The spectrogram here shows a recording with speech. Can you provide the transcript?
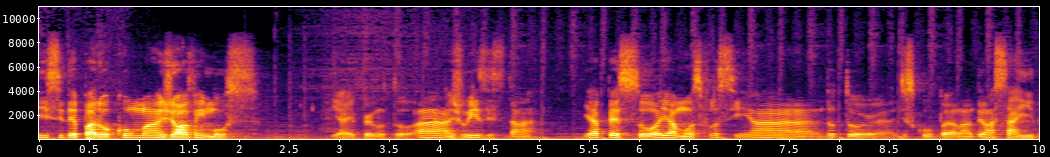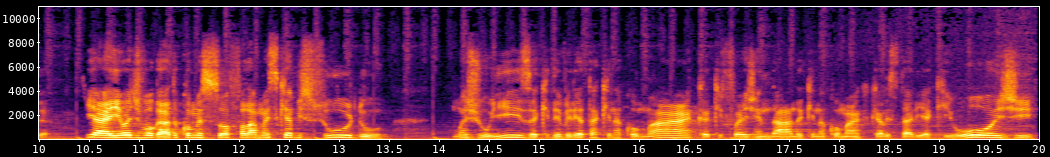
e se deparou com uma jovem moça. E aí perguntou: Ah, juiz está? E a pessoa e a moça falou assim: Ah, doutor, desculpa, ela deu uma saída. E aí o advogado começou a falar, mas que absurdo! Uma juíza que deveria estar aqui na comarca, que foi agendada aqui na comarca que ela estaria aqui hoje.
